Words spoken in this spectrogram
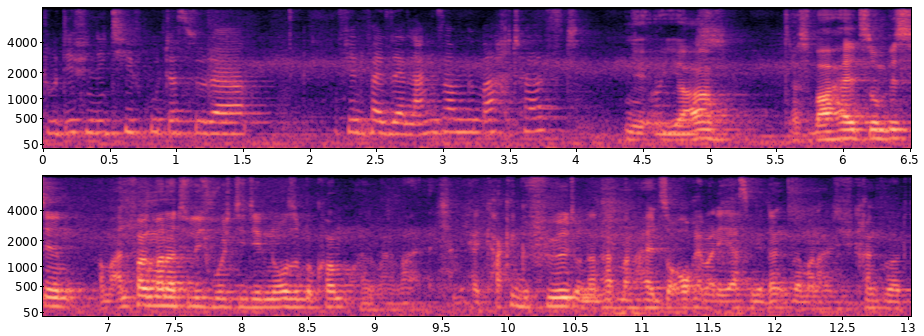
du definitiv gut, dass du da auf jeden Fall sehr langsam gemacht hast. ja, das war halt so ein bisschen, am Anfang war natürlich, wo ich die Diagnose bekommen, also ich habe mich halt kacke gefühlt und dann hat man halt so auch immer die ersten Gedanken, wenn man halt krank wird,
